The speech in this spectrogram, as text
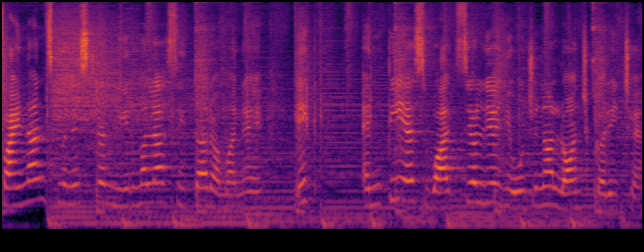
ફાઇનાન્સ મિનિસ્ટર નિર્મલા સીતારમણે એક એનપીએસ વાત્સલ્ય યોજના લોન્ચ કરી છે.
